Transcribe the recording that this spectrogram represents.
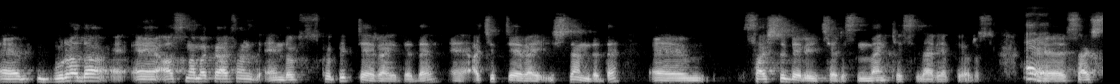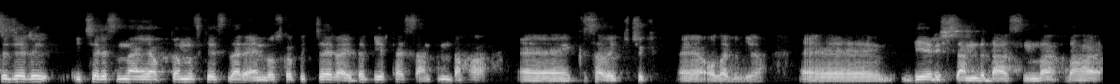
Ee, burada e, aslına bakarsanız endoskopik cerrahide de e, açık cerrahi işlemde de e, saçlı deri içerisinden kesiler yapıyoruz. Evet. E, saçlı deri içerisinden yaptığımız kesiler endoskopik cerrahide birkaç santim daha e, kısa ve küçük e, olabiliyor. E, diğer işlemde de aslında daha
